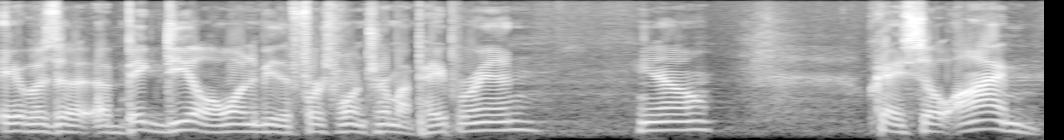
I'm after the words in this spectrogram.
It was a, a big deal. I wanted to be the first one to turn my paper in, you know? Okay, so I'm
